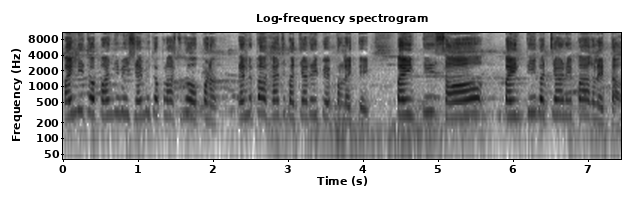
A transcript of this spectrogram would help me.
ਪਹਿਲੀ ਤੋਂ ਪੰਜਵੀਂ, ਛੇਵੀਂ ਤੋਂ ਪਲੱਸ 2 ਤੋਂ ਓਪਨ ਤਿੰਨ ਭਾਗਾਂ 'ਚ ਬੱਚਿਆਂ ਦੇ ਹੀ ਪੇਪਰ ਲਿੱਤੇ। 3535 ਬੱਚਿਆਂ ਨੇ ਭਾਗ ਲਿੱਤਾ।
